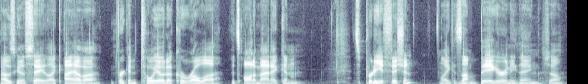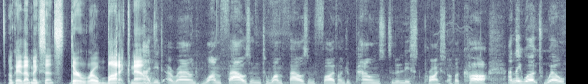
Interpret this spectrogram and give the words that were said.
I was gonna say, like, I have a freaking Toyota Corolla. It's automatic and it's pretty efficient. Like, it's not big or anything. So, okay, that makes sense. They're robotic now. added around 1,000 to 1,500 pounds to the list price of a car, and they worked well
